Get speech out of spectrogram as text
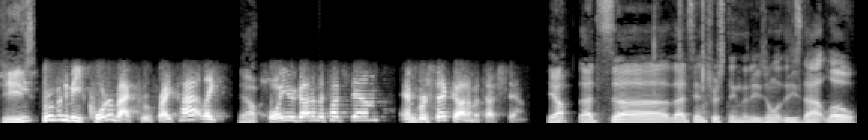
Jeez. he's proven to be quarterback proof, right, Pat? Like yep. Hoyer got him a touchdown, and Brissett got him a touchdown. Yep, that's uh, that's interesting that he's only he's that low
